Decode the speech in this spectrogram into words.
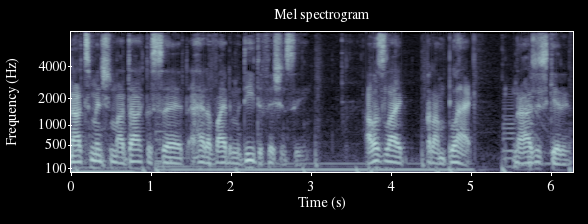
Not to mention, my doctor said I had a vitamin D deficiency. I was like, but I'm black. Nah, I was just kidding.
